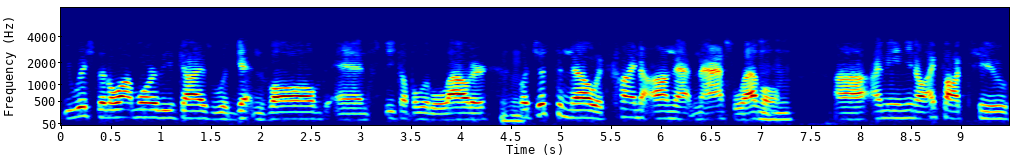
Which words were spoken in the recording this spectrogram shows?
You wish that a lot more of these guys would get involved and speak up a little louder. Mhm. But just to know it's kind of on that match level. Mhm. Uh, I mean, you know, I talked to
